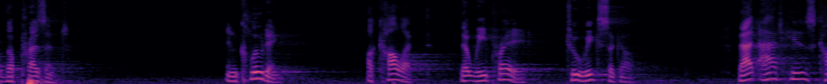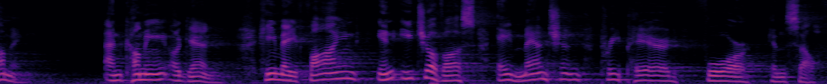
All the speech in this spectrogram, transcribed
the present, including a collect that we prayed two weeks ago that at his coming and coming again, he may find in each of us a mansion prepared for himself.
